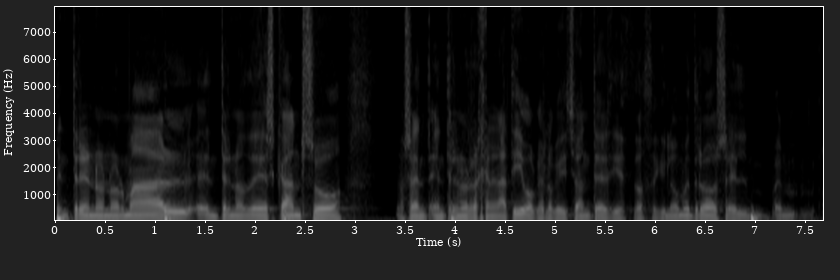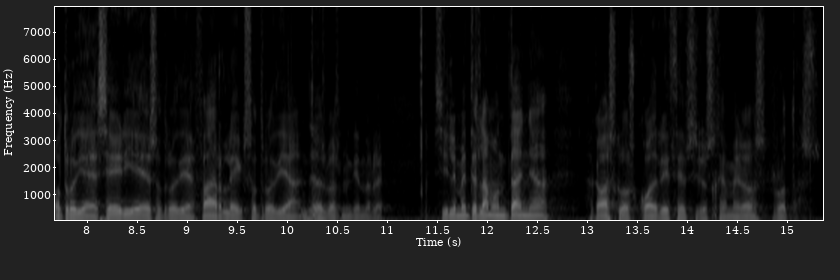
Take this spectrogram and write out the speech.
entreno normal, entreno de descanso, o sea, en- entreno regenerativo, que es lo que he dicho antes, 10-12 kilómetros, el, el- otro día de series, otro día de farlex, otro día... Entonces vas metiéndole. Si le metes la montaña, acabas con los cuádriceps y los gemelos rotos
